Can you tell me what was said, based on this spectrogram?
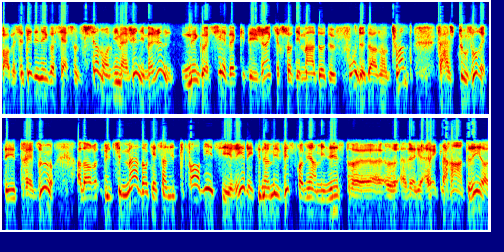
bon, mais c'était des négociations difficiles. On imagine, imagine négocier avec des gens qui reçoivent des mandats de fou de Donald Trump. Ça a toujours été très dur. Alors, ultimement, donc, elle s'en est fort bien tirée. Elle a été nommée vice-première ministre euh, avec, avec la rentrée en,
